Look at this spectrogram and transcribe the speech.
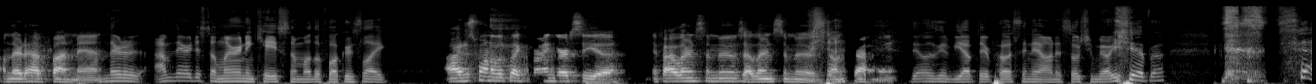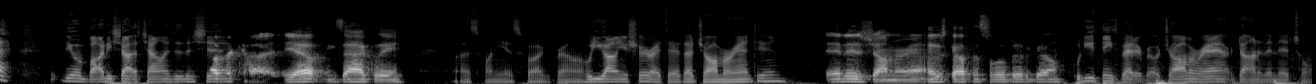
I'm there to have fun, man. I'm there to, I'm there just to learn in case some motherfuckers like, I just want to look like Brian Garcia. If I learn some moves, I learn some moves. Don't try me. Dylan's gonna be up there posting it on his social media, yeah, bro. Doing body shots challenges and shit. Uppercut. Yep, exactly. Oh, that's funny as fuck, bro. Who do you got on your shirt right there? Is that Ja Morant, dude? It is Ja Morant. I just got this a little bit ago. Who do you think's better, bro? Ja Morant or Donovan Mitchell?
